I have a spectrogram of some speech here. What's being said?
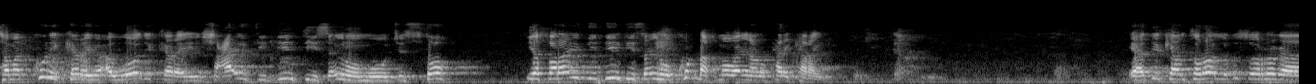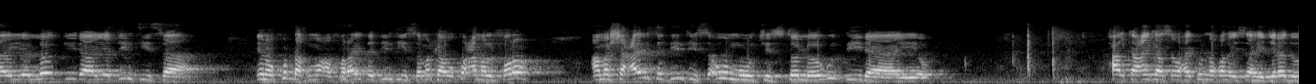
tamakuni karayn oo awoodi karayn shacaa'irtii diintiisa inuu muujisto iyo faraa'idii diintiisa inuu ku dhaqmo waa inaanu kari karayn. Ee haddii kantarool lagu soo rogaayo loo diidaayo diintiisa inuu ku dhaqmo faraa'idda diintiisa markaa uu ku camal falo ama shacaa'irta diintiisa uu muujisto loogu diidaayo. Xaalka caynkaas waxay ku noqonaysaa hijradu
